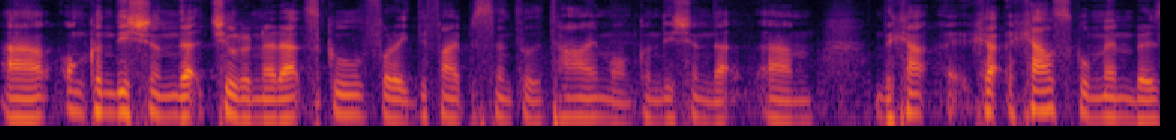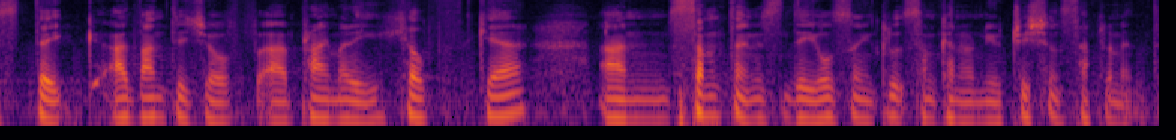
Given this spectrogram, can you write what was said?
Uh, on condition that children are at school for 85% of the time, on condition that um, the household members take advantage of uh, primary health care, and sometimes they also include some kind of nutrition supplement,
